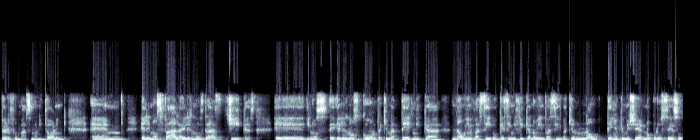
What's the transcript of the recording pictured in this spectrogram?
Performance Monitoring, é, ele nos fala, ele nos dá as dicas é, e nos, ele nos conta que uma técnica não invasiva, o que significa não invasiva? Que eu não tenho que mexer no processo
